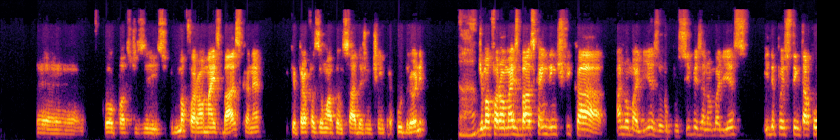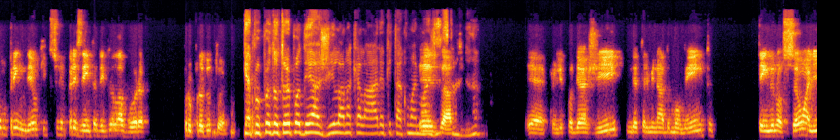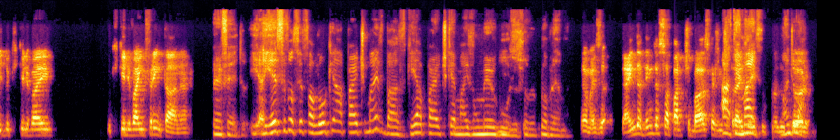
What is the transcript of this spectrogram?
é, como eu posso dizer isso, de uma forma mais básica, né? Porque para fazer um avançado a gente entra com o drone. Uhum. De uma forma mais básica, identificar anomalias ou possíveis anomalias e depois tentar compreender o que isso representa dentro da lavoura para o produtor. Que é para o produtor poder agir lá naquela área que está com uma imagem Exato. estranha, né? É, para ele poder agir em determinado momento, tendo noção ali do que, que ele vai o que, que ele vai enfrentar, né? Perfeito. E aí esse você falou que é a parte mais básica, é a parte que é mais um mergulho Isso. sobre o problema. Não, mas ainda dentro dessa parte básica a gente ah, traz mais? para o produtor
